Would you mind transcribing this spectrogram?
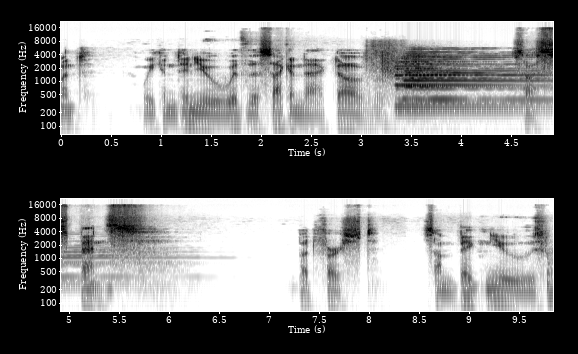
Moment, we continue with the second act of Suspense. But first, some big news. The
